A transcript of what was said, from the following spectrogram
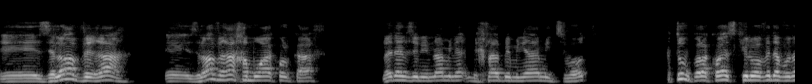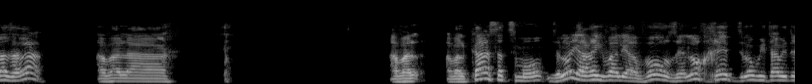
אה, זה לא עבירה, זה לא עבירה חמורה כל כך, לא יודע אם זה נמנע בכלל במניין המצוות. כתוב, כל הכועס כאילו עובד עבודה זרה, אבל, אבל, אבל כעס עצמו, זה לא ייהרג ואל יעבור, זה לא חטא, זה לא בעיטה בידי...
